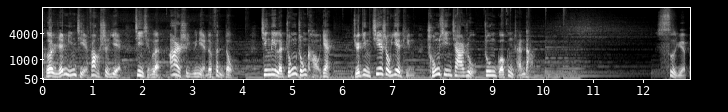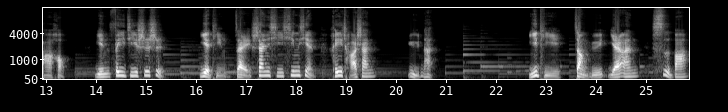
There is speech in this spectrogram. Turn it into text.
和人民解放事业进行了二十余年的奋斗，经历了种种考验，决定接受叶挺重新加入中国共产党。四月八号，因飞机失事。叶挺在山西兴县黑茶山遇难，遗体葬于延安四八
